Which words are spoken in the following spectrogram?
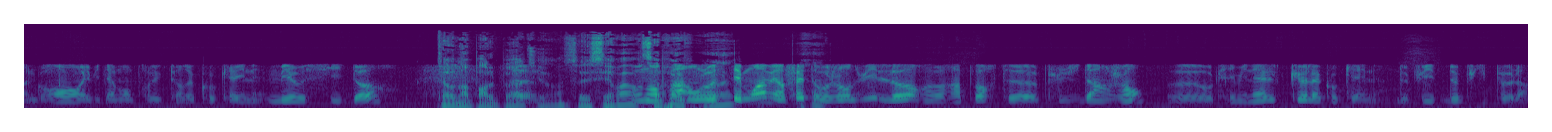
un grand, évidemment, producteur de cocaïne, mais aussi d'or. Ça, on n'en parle pas, c'est rare. On, en parle, on ouais. le sait moins, mais en fait, aujourd'hui, l'or rapporte euh, plus d'argent euh, aux criminels que la cocaïne, depuis, depuis peu, là.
